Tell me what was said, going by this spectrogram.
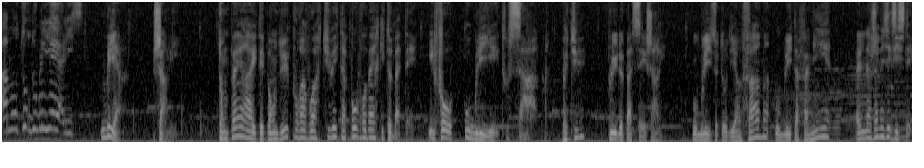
À mon tour d'oublier, Alice. Bien. Charlie, ton père a été pendu pour avoir tué ta pauvre mère qui te battait. Il faut oublier tout ça. Veux-tu Plus de passé, Charlie? Oublie ce taudis infâme, oublie ta famille. Elle n'a jamais existé.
